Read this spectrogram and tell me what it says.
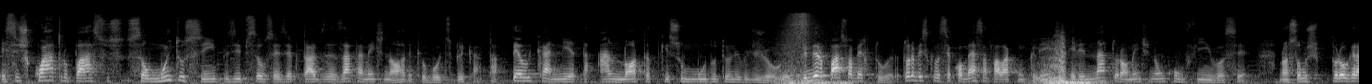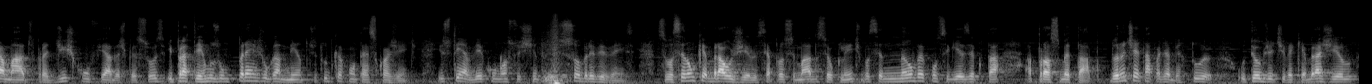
Esses quatro passos são muito simples e precisam ser executados exatamente na ordem que eu vou te explicar. Tá papel e caneta, anota, porque isso muda o teu nível de jogo. Primeiro passo, abertura. Toda vez que você começa a falar com o cliente, ele naturalmente não confia em você. Nós somos programados para desconfiar das pessoas e para termos um pré-julgamento de tudo que acontece com a gente. Isso tem a ver com o nosso instinto de sobrevivência. Se você não quebrar o gelo e se aproximar do seu cliente, você não vai conseguir executar a próxima etapa. Durante a etapa de abertura, o teu objetivo é quebrar gelo,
